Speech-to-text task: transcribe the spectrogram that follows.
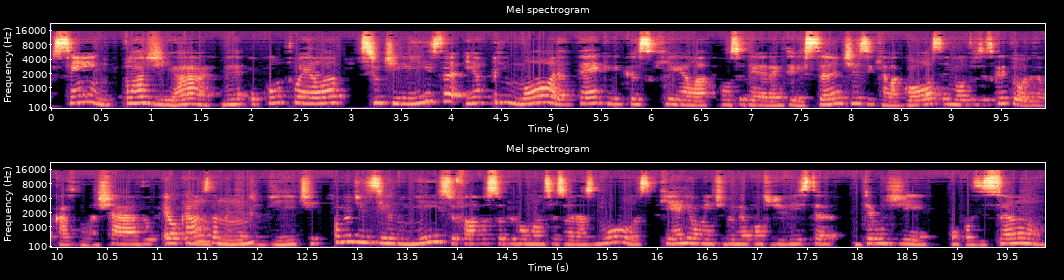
sem plagiar, né, o quanto ela se utiliza e aprimora técnicas que ela considera interessantes e que ela gosta em outros escritores. É o caso do Machado, é o caso uhum. da Maria Judite. Como eu dizia no início, eu falava sobre o romance As Horas Nuas, que é realmente, do meu ponto de vista, em termos de composição,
